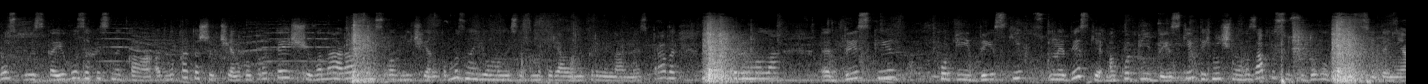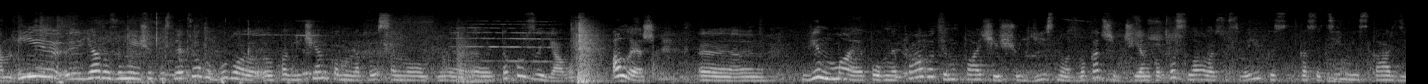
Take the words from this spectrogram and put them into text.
розписка його захисника, адвоката Шевченко, про те, що вона разом з Павліченком ознайомилися з матеріалами кримінальної справи отримала е, диски. Копії дисків, не диски, а копії дисків технічного запису судового засідання. І е, я розумію, що після цього було е, Павліченком написано е, таку заяву. Але ж він має повне право, тим паче, що дійсно адвокат Шевченко послалась у своїй кас- касаційній скарзі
